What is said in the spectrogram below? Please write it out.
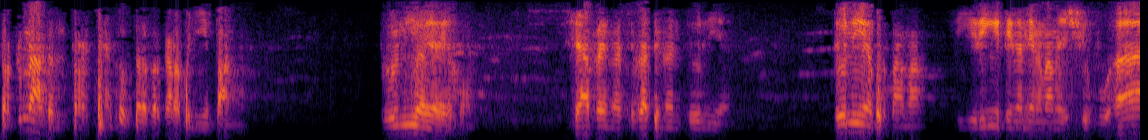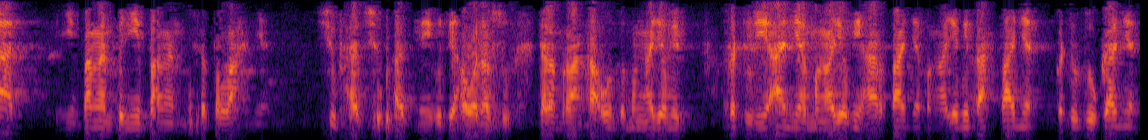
terkena dan terjatuh dalam perkara penyimpangan. Dunia ya ikhwan. Siapa yang nggak suka dengan dunia? Dunia pertama diiringi dengan yang namanya syubhat, penyimpangan-penyimpangan setelahnya. Syubhat-syubhat mengikuti hawa nafsu dalam rangka untuk mengayomi keduniaannya, mengayomi hartanya, mengayomi tahtanya, kedudukannya,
